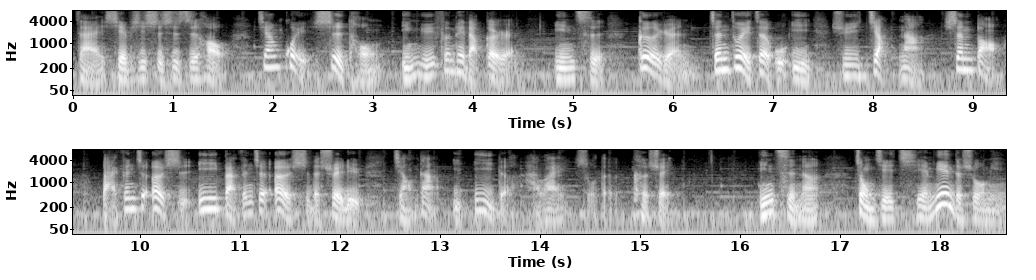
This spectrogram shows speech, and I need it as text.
在 CFC 实施之后，将会视同盈余分配到个人，因此。个人针对这五亿需缴纳申报百分之二十一百分之二十的税率，缴纳一亿的海外所得课税。因此呢，总结前面的说明，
